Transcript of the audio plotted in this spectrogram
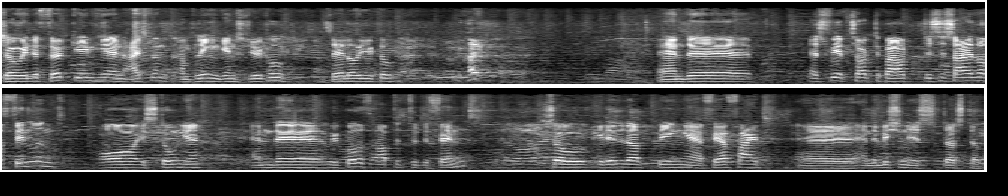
So in the third game here in Iceland, I'm playing against Jökull. Say hello, Jökull. Hi. And uh, as we have talked about, this is either Finland or Estonia, and uh, we both opted to defend. So it ended up being a fair fight, uh, and the mission is dust up.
